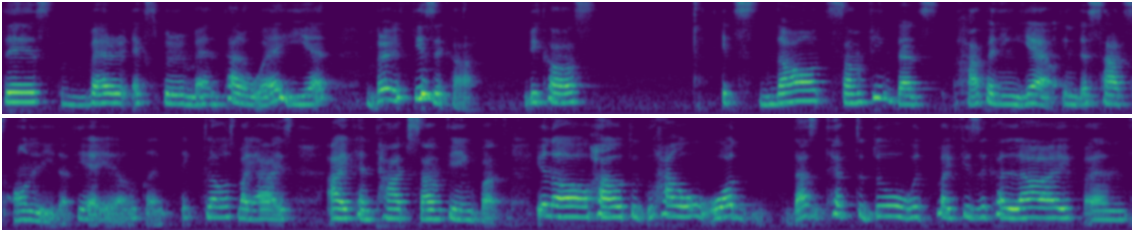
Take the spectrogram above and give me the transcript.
this very experimental way, yet very physical, because it's not something that's happening yeah in the sats only that yeah, yeah i'm going to close my eyes i can touch something but you know how to do how what does it have to do with my physical life and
